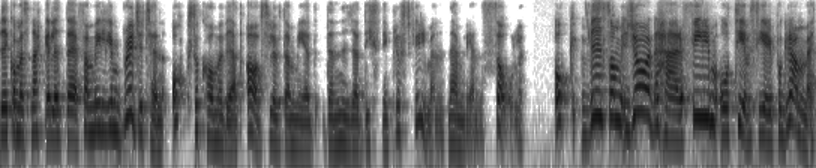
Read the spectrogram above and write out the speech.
Vi kommer snacka lite familjen Bridgerton och så kommer vi att avsluta med den nya Disney Plus-filmen, nämligen Soul. Och vi som gör det här film och tv-serieprogrammet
